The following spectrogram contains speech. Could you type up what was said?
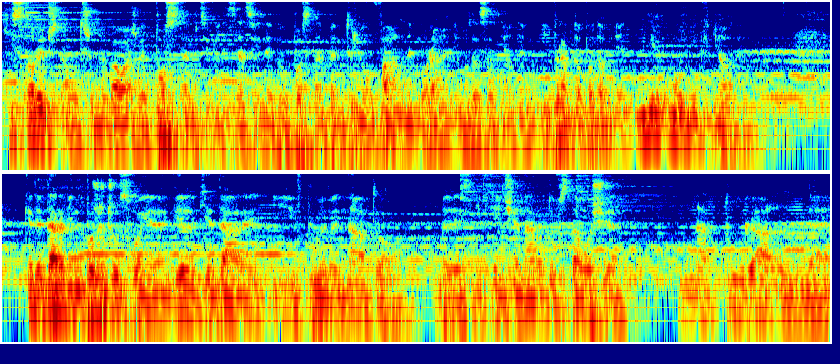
historyczna. Utrzymywała, że postęp cywilizacyjny był postępem triumfalnym, moralnie uzasadnionym i prawdopodobnie nieuniknionym. Kiedy Darwin pożyczył swoje wielkie dary i wpływy na to, by zniknięcie narodów stało się naturalne,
